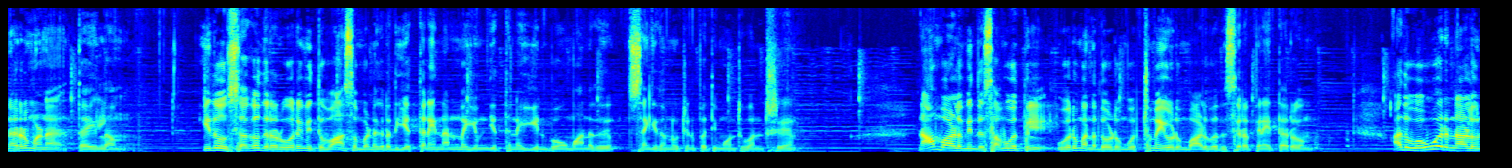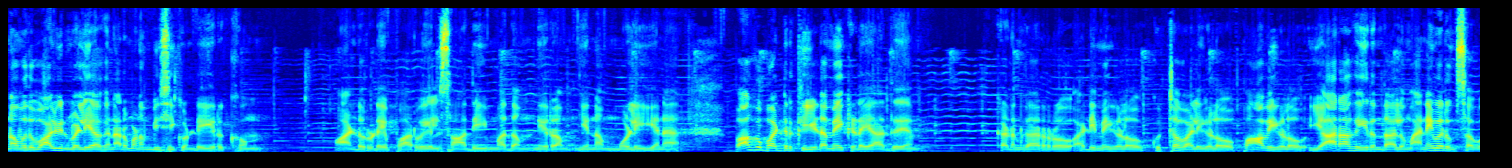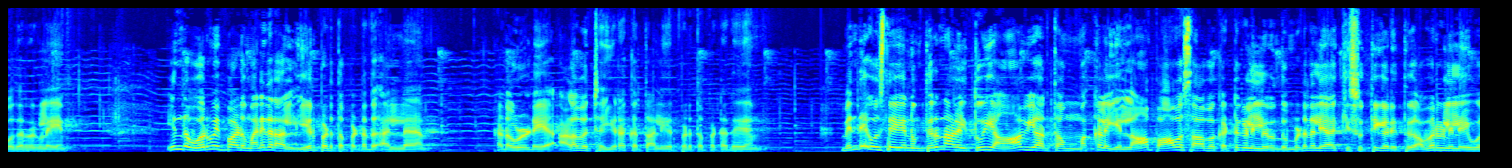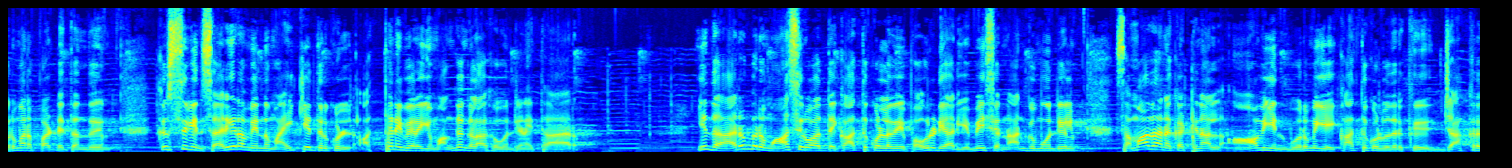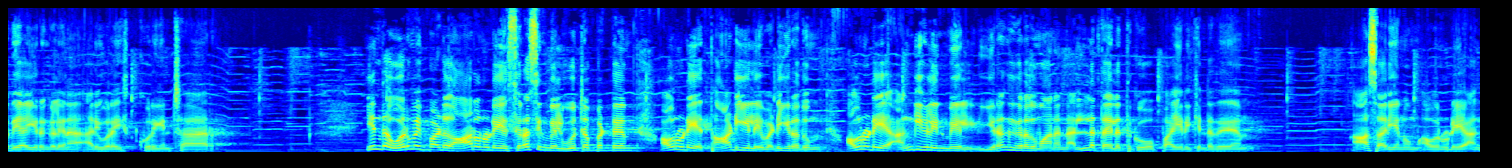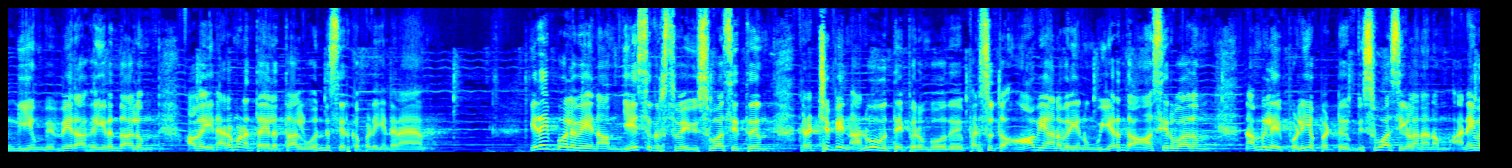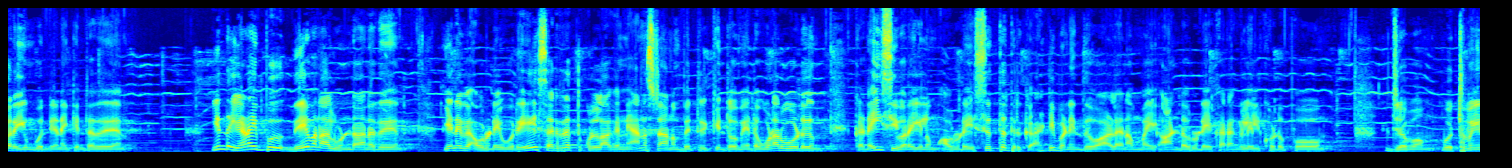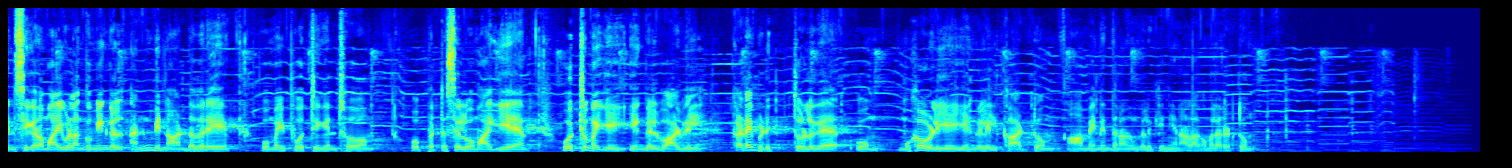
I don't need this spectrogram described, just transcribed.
நறுமண தைலம். இதோ சகோதரர் ஒருமித்து வாசம் பண்ணுகிறது. எத்தனை நன்மையும் எத்தனை இன்பவுமானது சங்கீதம் நூற்றி முப்பத்தி மூன்று ஒன்று. நாம் வாழும் இந்த சமூகத்தில் ஒரு மனதோடும் ஒற்றுமையோடும் வாழ்வது சிறப்பினை தரும். அது ஒவ்வொரு நாளும் நமது வாழ்வின் வழியாக நறுமணம் வீசிக்கொண்டே இருக்கும். ஆண்டவருடைய பார்வையில் சாதி மதம் நிறம் இனம் மொழி என பாகுபாட்டிற்கு இடமே கிடையாது. கடன்காரரோ அடிமைகளோ குற்றவாளிகளோ பாவிகளோ யாராக இருந்தாலும் அனைவரும் சகோதரர்களே. இந்த ஒருமைப்பாடு மனிதரால் ஏற்படுத்தப்பட்டது அல்ல. கடவுளுடைய அளவற்ற இரக்கத்தால் ஏற்படுத்தப்பட்டது. பெந்தேகுஸ்தே என்னும் திருநாளில் தூய ஆவியார் தம் மக்களை எல்லா பாவசாப கட்டுகளிலிருந்தும் விடுதலையாக்கி சுத்திகரித்து அவர்களிலே ஒருமனப்பாட்டை தந்து கிறிஸ்துவின் சரீரம் என்னும் ஐக்கியத்திற்குள் அத்தனை பேரையும் அங்கங்களாக ஒன்றிணைத்தார். இந்த அரும்பெரும் ஆசீர்வாதத்தை காத்துக்கொள்ளவே பௌரடியார் எபேசியர் நான்கு மூன்றில் சமாதான கட்டினால் ஆவியின் ஒருமையை காத்துக்கொள்வதற்கு ஜாக்கிரதையாயிருங்கள் என அறிவுரை கூறுகின்றார். இந்த ஒருமைப்பாடு ஆரோனுடைய சிரசின் மேல் ஊற்றப்பட்டு அவனுடைய தாடியிலே வடிகிறதும் அவனுடைய அங்கிகளின் மேல் இறங்குகிறதுமான நல்ல தைலத்துக்கு ஒப்பாயிருக்கின்றது. ஆசாரியனும் அவனுடைய அங்கியும் வெவ்வேறாக இருந்தாலும் அவை நறுமண தைலத்தால் ஒன்று சேர்க்கப்படுகின்றன. இதைப் போலவே நாம் இயேசு கிறிஸ்துவை விசுவாசித்து ரட்சிப்பின் அனுபவத்தை பெறும்போது பரிசுத்த ஆவியானவர் எனும் உயர்ந்த ஆசீர்வாதம் நம்மிலே பொழியப்பட்டு விசுவாசிகளான நம் அனைவரையும் ஒன்றிணைக்கின்றது. இந்த இணைப்பு தேவனால் உண்டானது. எனவே அவருடைய ஒரே சரீரத்துக்குள்ளாக ஞானஸ்நானம் பெற்றிருக்கின்றோம் என்ற உணர்வோடு கடைசி வரையிலும் அவருடைய சித்தத்திற்கு அடிபணிந்து வாழ நம்மை ஆண்டவருடைய கரங்களில் கொடுப்போம். ஜெபம் ஒற்றுமையின் சிகரமாய் விளங்கும் எங்கள் அன்பின் ஆண்டவரே உம்மை போற்றுகின்றோம். ஒப்பற்ற செல்வமாகிய ஒற்றுமையை எங்கள் வாழ்வில் கடைபிடித்து தொழுக உம் முகவழியை எங்களில் காட்டும். ஆமேன். இந்த நாள் உங்களுக்கு இனிய நாளாக மலரட்டும்.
